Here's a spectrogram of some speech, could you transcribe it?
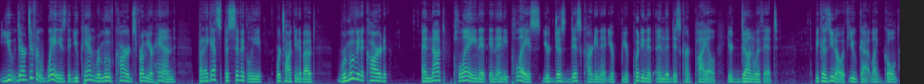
you there are different ways that you can remove cards from your hand but i guess specifically we're talking about removing a card and not playing it in any place. You're just discarding it. You're you're putting it in the discard pile. You're done with it. Because, you know, if you got like gold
